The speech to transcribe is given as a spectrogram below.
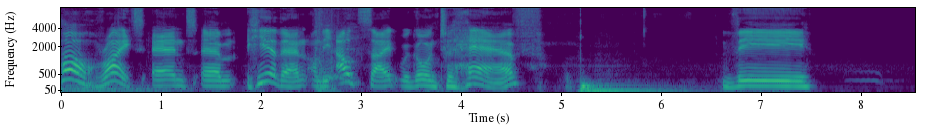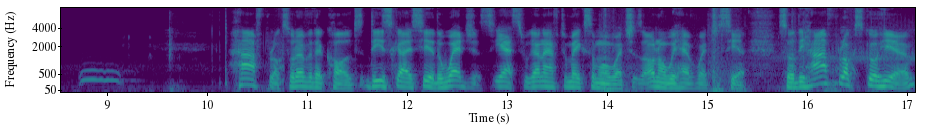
Oh, right. And um, here then, on the outside, we're going to have the half blocks, whatever they're called. These guys here, the wedges. Yes, we're gonna have to make some more wedges. Oh no, we have wedges here. So the half blocks go here.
